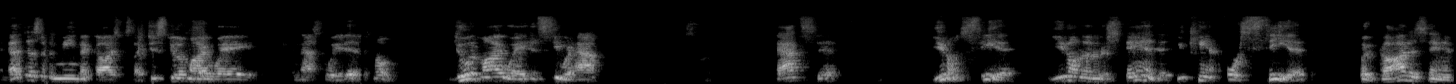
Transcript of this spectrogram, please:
And that doesn't mean that God's just like, just do it my way and that's the way it is. No, do it my way and see what happens. That's it. You don't see it. You don't understand it. You can't foresee it. But God is saying,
